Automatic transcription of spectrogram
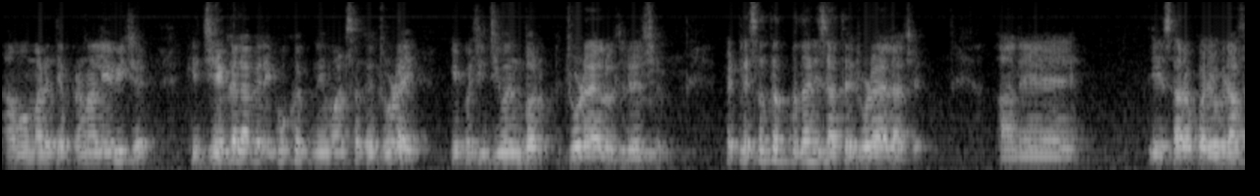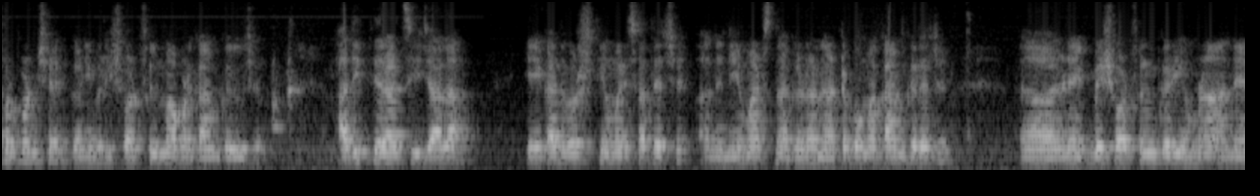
આમ અમારે ત્યાં પ્રણાલી એવી છે કે જે કલાકાર એક વખત નિર્માણ સાથે જોડાય, એ પછી જીવનભર જોડાયેલો જ રહે છે. એટલે સતત બધાની સાથે જોડાયેલા છે. અને એ સારો કોરિયોગ્રાફર પણ છે. ઘણી બધી શોર્ટ ફિલ્મમાં પણ કામ કર્યું છે. આદિત્ય રાજસિંહ ઝાલા એ એકાદ વર્ષથી અમારી સાથે છે અને નિયમાર્ટ્સના ઘણા નાટકોમાં કામ કરે છે. એણે એક બે શોર્ટ ફિલ્મ કરી હમણાં અને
